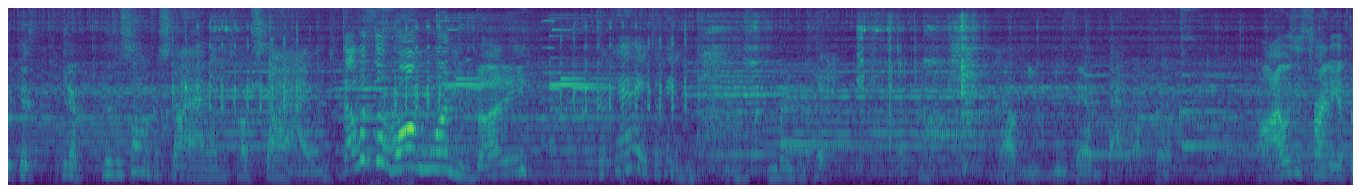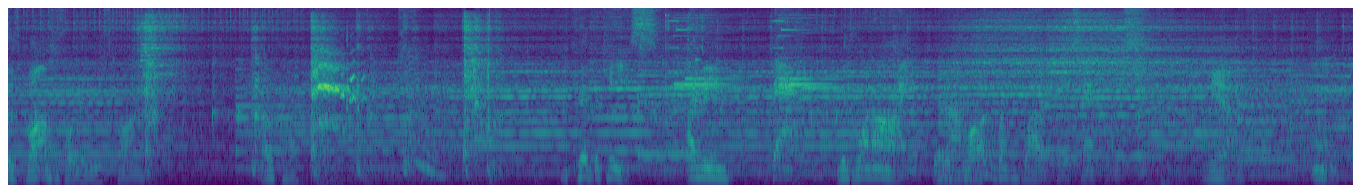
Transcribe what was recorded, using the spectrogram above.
because you know there's a song for Sky Island. It's called Sky Island. That was the wrong one, buddy. It's okay. It's okay. You, you know you can hit it. Well, you you failed at that rock too. Well, I was just trying to get those bombs before they respawn. Okay. You killed the keys. I mean, that with one eye. It's a lot like a Breath of the Wild case, actually. Yeah. Hmm.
